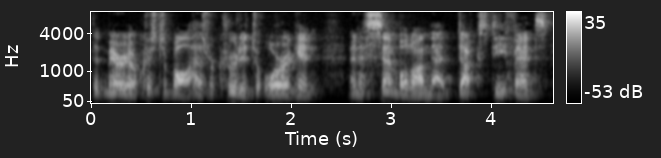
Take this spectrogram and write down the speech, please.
that Mario Cristobal has recruited to Oregon and assembled on that Ducks defense.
